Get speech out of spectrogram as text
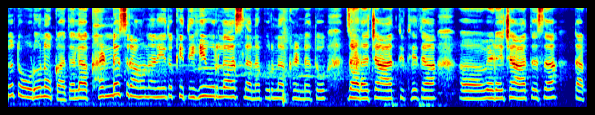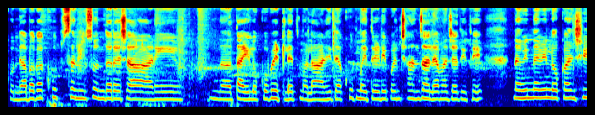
तो तोडू नका. त्याला अखंडच राहून आणि तो कितीही उरला असला ना पूर्ण अखंड तो झाडाच्या आत तिथे त्या वेड्याच्या आत असा टाकून द्या. बघा खूप सं सुंदर अशा आणि ताई लोक भेटलेत मला आणि त्या खूप मैत्रिणी पण छान झाल्या माझ्या तिथे. नवीन नवीन लोकांशी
